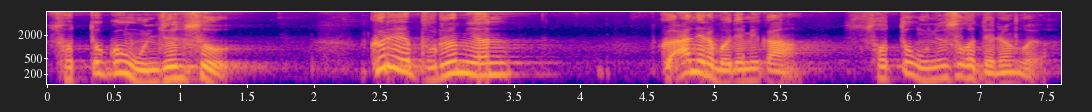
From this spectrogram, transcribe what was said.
소뚜껑 운전수. 그래 부르면 그 아내를 뭐 됩니까? 소뚜껑 운전수가 되는 거예요.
